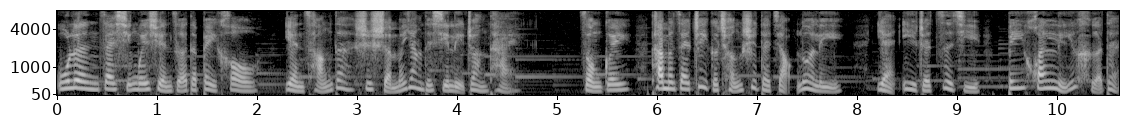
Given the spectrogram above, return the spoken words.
无论在行为选择的背后掩藏的是什么样的心理状态，总归他们在这个城市的角落里演绎着自己悲欢离合的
